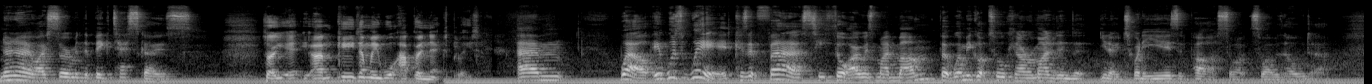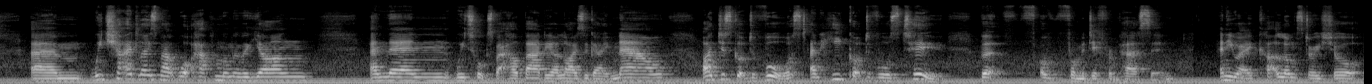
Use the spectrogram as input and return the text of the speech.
No, no, I saw him in the big Tesco's. So, uh, um, can you tell me what happened next, please? Um, well, it was weird because at first he thought I was my mum, but when we got talking, I reminded him that you know 20 years had passed, so I, so I was older. Um, we chatted loads about what happened when we were young, and then we talked about how badly our lives are going now. I just got divorced, and he got divorced too, but f- from a different person. Anyway, cut a long story short,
